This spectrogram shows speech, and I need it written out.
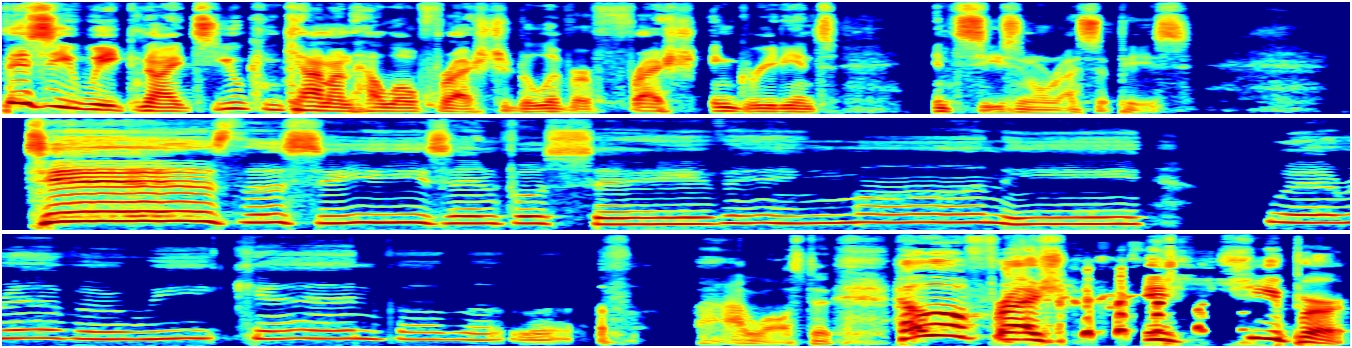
busy weeknights, you can count on HelloFresh to deliver fresh ingredients and seasonal recipes. Tis the season for saving money wherever we can. Blah, blah, blah. I lost it. HelloFresh is cheaper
